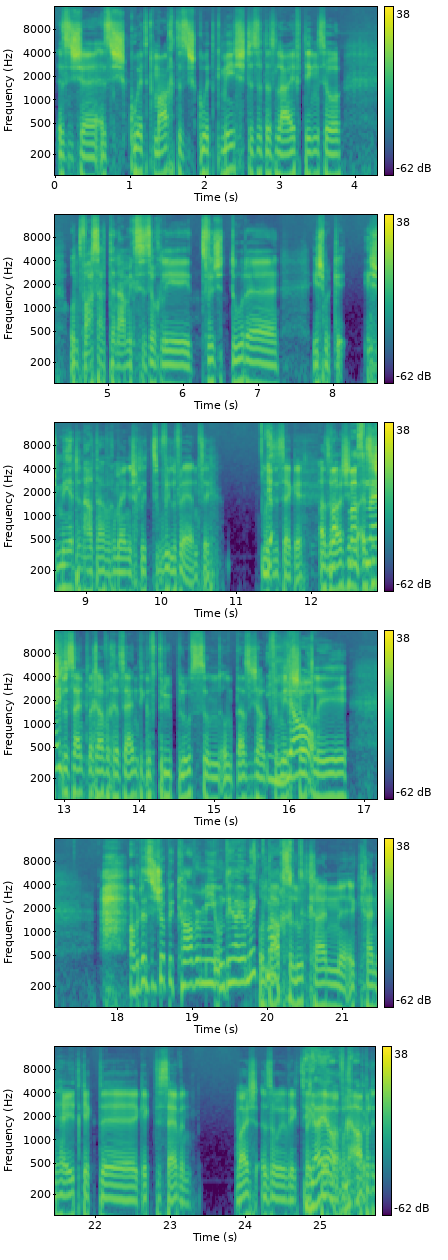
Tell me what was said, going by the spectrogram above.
Es ist, äh, es ist gut gemacht, es ist gut gemischt, also das Live-Ding so. Und was hat dann manchmal so ein bisschen zwischendurch, äh, ist, mir, ist mir dann halt einfach manchmal ein bisschen zu viel Fernsehen. Muss Ja. ich sagen. Also Wa- weißt du, was es ist meinst- schlussendlich einfach eine Sendung auf 3 Plus und, und das ist halt für mich Ja. schon ein bisschen... Aber das ist schon bei Cover Me und ich habe ja Und mitgemacht. absolut kein, kein Hate gegen den, gegen den Seven. Weißt du, also wegen Ja, ja, einfach. aber- aber,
